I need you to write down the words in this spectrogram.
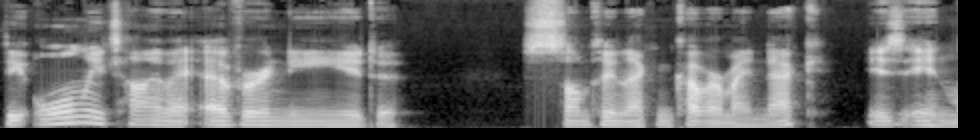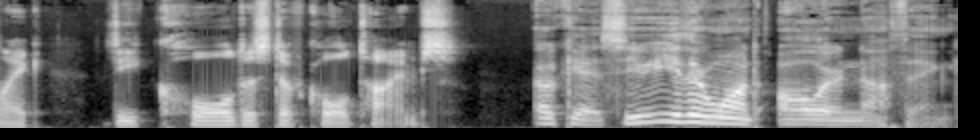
the only time I ever need something that can cover my neck is in like the coldest of cold times. Okay, so you either want all or nothing.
